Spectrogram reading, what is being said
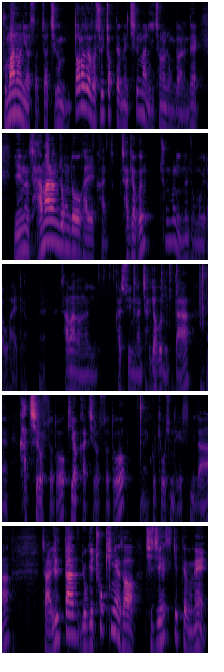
9만 원이었었죠. 지금 떨어져서 실적 때문에 7만 2천 원 정도 하는데 얘는 4만 원 정도 갈 가- 자격은 충분히 있는 종목이라고 봐야 돼요. 예, 4만 원은 갈 수 있는 자격은 있다. 예, 가치로서도 기업 가치로서도 네, 그렇게 보시면 되겠습니다. 자 일단 여기 초킹에서 지지했기 때문에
